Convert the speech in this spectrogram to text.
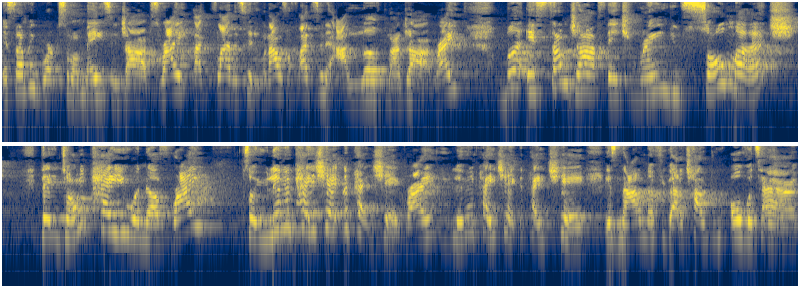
and some people work some amazing jobs right? Like flight attendant. When i was a flight attendant i loved my job right? But it's some jobs that drain you so much they don't pay you enough, right? So you living paycheck to paycheck, right? You living paycheck to paycheck. It's not enough. You got to try to do overtime.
